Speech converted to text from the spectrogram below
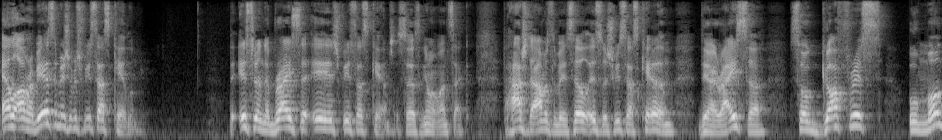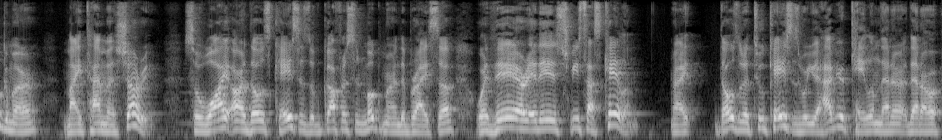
El Amr B'Yesem Mishim Shvisas Kelim. The Isra in the Brisa is Shvisas Kelim. So says the Gemara, one second. Pahash the Amos Beis Hill is Shvisas Kelim, the Araisa. So Gofris Umugmer, my time is Shari. So why are those cases of Gofris and Mugmer in the Brisa, where there it is Shvisas Kelim, right? Those are the two cases where you have your Kelim that are, that are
